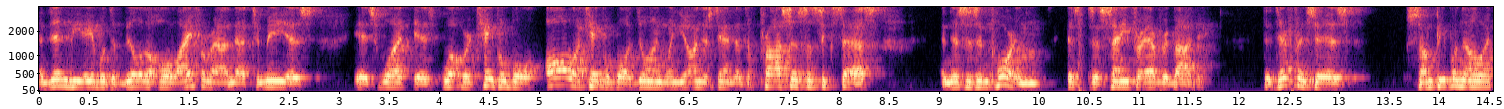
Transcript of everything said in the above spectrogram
and then be able to build a whole life around that. To me, is is what is what we're capable, all are capable of doing when you understand that the process of success, and this is important, is the same for everybody. The difference is some people know it,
